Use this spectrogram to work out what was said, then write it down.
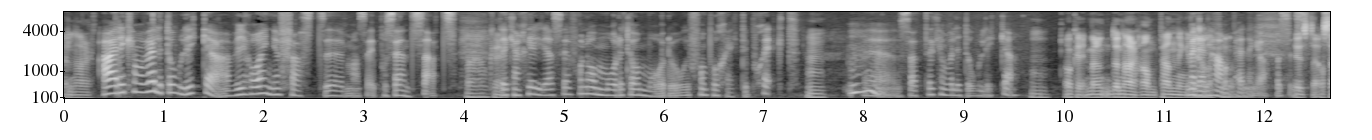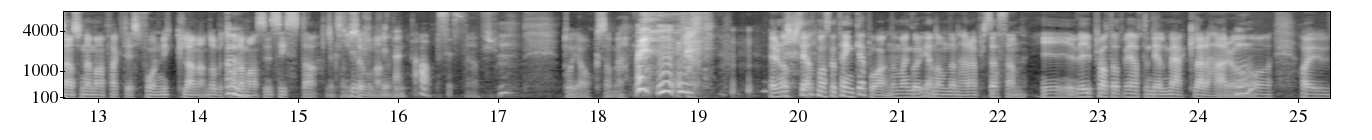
Eller när? Ja, det kan vara väldigt olika. Vi har ingen fast eh, man säger, procentsats. Ah, okay. Det kan skilja sig från område till område och från projekt till projekt. mm. Mm. Eh, Så att det kan vara lite olika. Mm. Okej, men den här handpenningen Med den handpenningen, ja precis. Just det. Och sen så när man faktiskt får nycklarna, då betalar Mm. man sin sista liksom. Slutlikviden. Ja, precis. Förstår. Då är jag också med. är det något speciellt man ska tänka på när man går igenom den här processen? I, vi pratat, vi har haft en del mäklare här och, Mm. och har ju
